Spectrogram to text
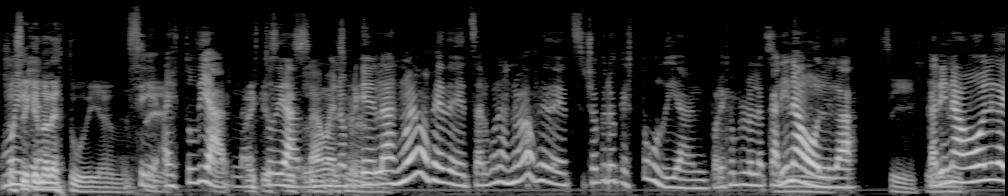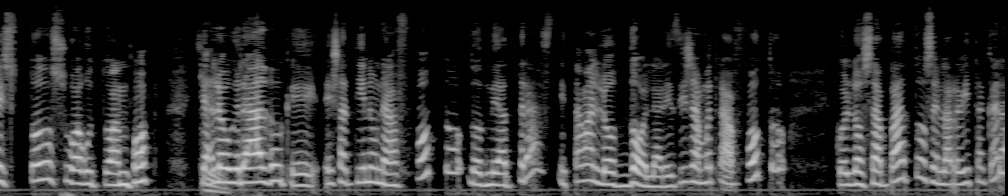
yo Muy sé que bien. no la estudian. Sí, a estudiarla, a que- estudiarla. es bueno, porque las nuevas vedettes, algunas nuevas vedettes, yo creo que estudian. Por ejemplo, la Karina Olga. Sí, sí, Karina Olga y todo su autoamor que ha logrado que ella tiene una foto donde atrás estaban los dólares. Y ella muestra la foto con los zapatos en la revista Cara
